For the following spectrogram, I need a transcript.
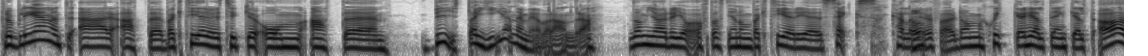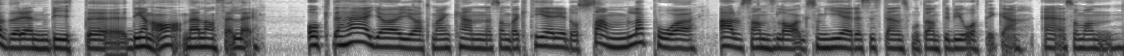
Problemet är att eh, bakterier tycker om att eh, byta gener med varandra. De gör det oftast genom bakteriesex, kallar ja. vi det för. De skickar helt enkelt över en bit eh, DNA mellan celler. Och det här gör ju att man kan som bakterier då samla på arvsanslag som ger resistens mot antibiotika, eh, som man,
